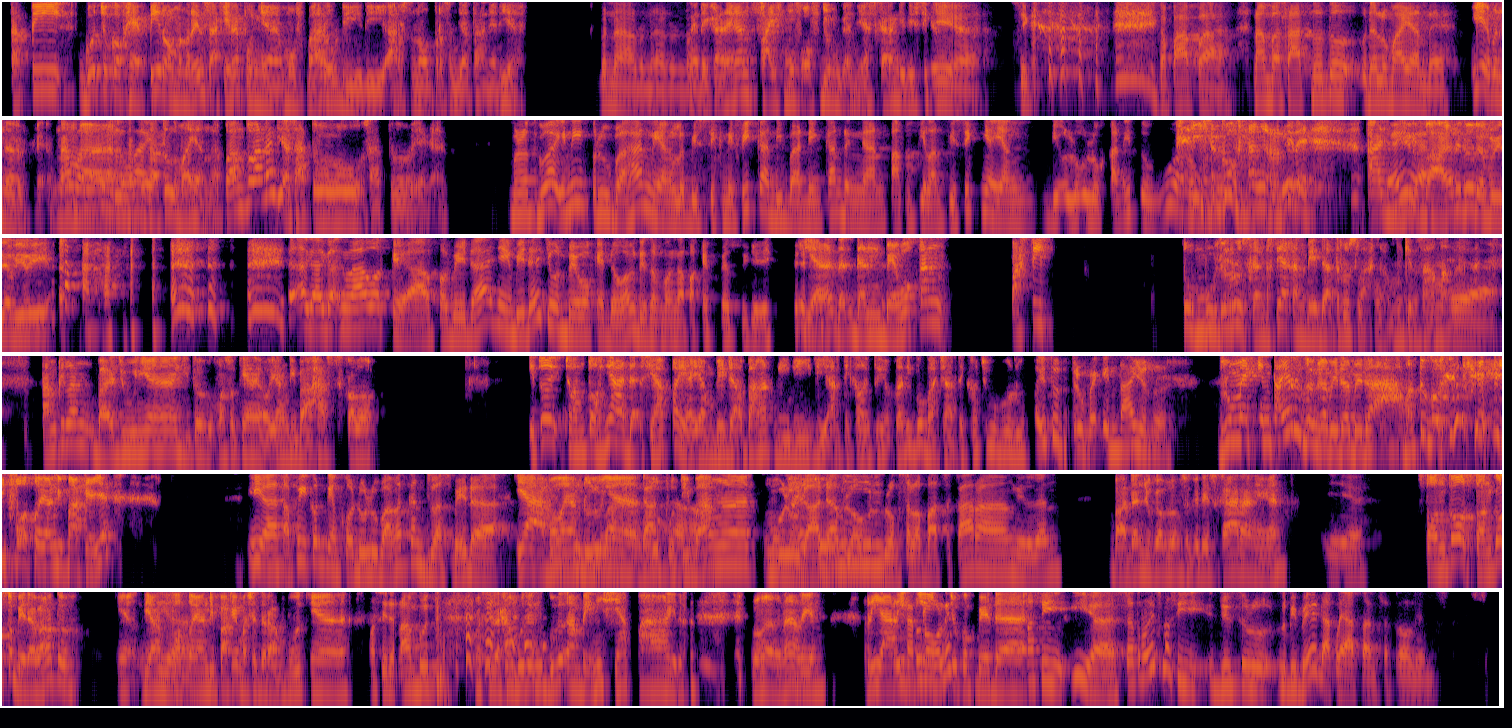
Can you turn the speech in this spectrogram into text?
tapi gue cukup happy Roman Reigns akhirnya punya move baru di di arsenal persenjataannya dia benar benar benar ledekannya kan five move of doom kan ya sekarang jadi six iya six nggak apa-apa nambah satu tuh udah lumayan deh Iya bener, nambah satu-satu lumayan lah. Pelan-pelan aja satu satu ya kan. Menurut gue ini perubahan yang lebih signifikan dibandingkan dengan tampilan fisiknya yang diulu-ulukan itu. Wah, iya, gue gak ngerti deh. Anjir iya. banget itu WWE. Agak-agak ngelawak ya. Apa bedanya? Yang bedanya cuma bewoknya doang dia sama nggak pakai face gitu. Iya, dan, dan bewok kan pasti tumbuh terus kan pasti akan beda terus lah nggak mungkin sama yeah. tampilan bajunya gitu maksudnya yang dibahas kalau itu contohnya ada siapa ya yang beda banget di di, di artikel itu ya tadi gue baca artikel cuma gue lupa itu Drew McIntyre Drew McIntyre juga nggak beda-beda amat tuh gue lihat di foto yang dipakainya Iya, tapi kan yang kau dulu banget kan jelas beda. Ya, kalau yang dulunya dulu putih banget, muka dada belum belum selebat sekarang gitu kan badan juga belum segede sekarang ya kan? Iya. Stone Cold, Stone Cold tuh beda banget tuh. Ya, yang Iya. foto yang dipakai masih ada rambutnya, Masih ada rambut. masih ada rambutnya. gue sampai ini siapa gitu. gue gak kenalin. Ria Ripley cukup beda. Masih iya, Seth Rollins masih justru lebih beda kelihatan Seth Rollins.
